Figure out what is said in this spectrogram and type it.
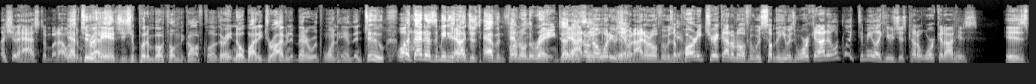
I should have asked him, but I You was have two hands. You should put them both on the golf club. There ain't nobody driving it better with one hand than two. Well, but that doesn't mean he's yeah. not just having fun And- on the range. I'm yeah, I don't know what he was Yeah. doing. I don't know if it was a Yeah. party trick. I don't know if it was something he was working on. It looked like to me like he was just kind of working on his his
